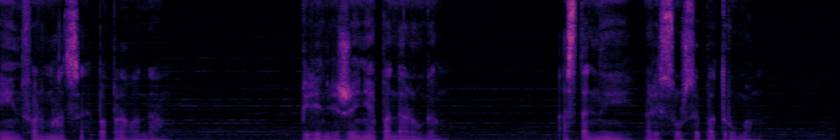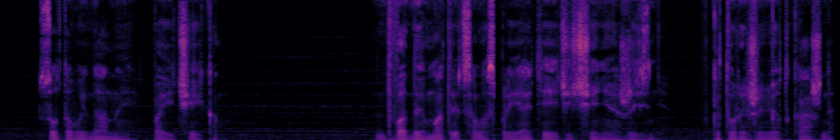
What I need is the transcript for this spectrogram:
и информация по проводам, передвижение по дорогам, остальные ресурсы по трубам, сотовые данные по ячейкам, 2D-матрица восприятия и течения жизни, в которой живет каждый,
